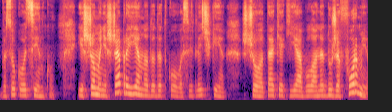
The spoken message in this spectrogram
високу оцінку. І що мені ще приємно додатково, світлячки, що так як я була не дуже в формі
